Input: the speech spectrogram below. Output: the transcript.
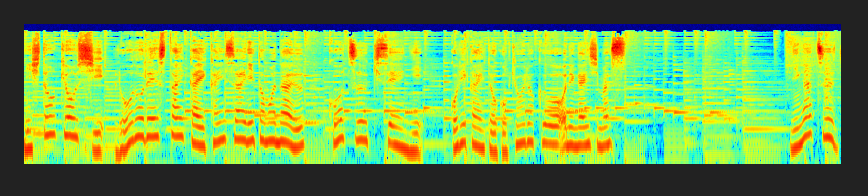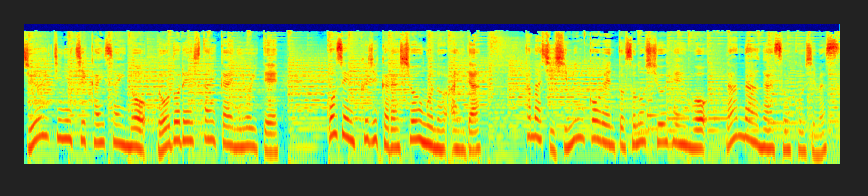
西東京市ロードレース大会開催に伴う交通規制にご理解とご協力をお願いします。2月11日開催のロードレース大会において午前9時から正午の間田無市民公園とその周辺をランナーが走行します。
